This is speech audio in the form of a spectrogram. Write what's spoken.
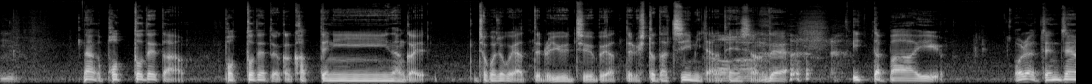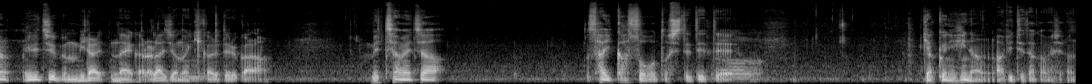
うん。なんかポット出たポットでというか勝手になんかちょこちょこやってる YouTube やってる人たちみたいなテンションで行った場合俺は全然 YouTube 見られてないからラジオの聞かれてるからめちゃめちゃ最下層として出てあ逆に非難浴びてたかもしれない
